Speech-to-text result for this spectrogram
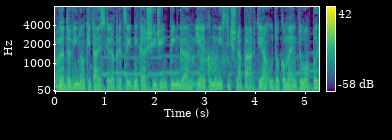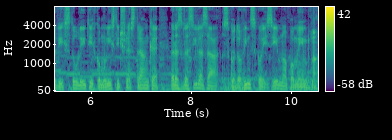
Vladavino kitajskega predsednika Xi Jinpinga je komunistična partija v dokumentu o prvih sto letih komunistične stranke razglasila za zgodovinsko izjemno pomembno.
